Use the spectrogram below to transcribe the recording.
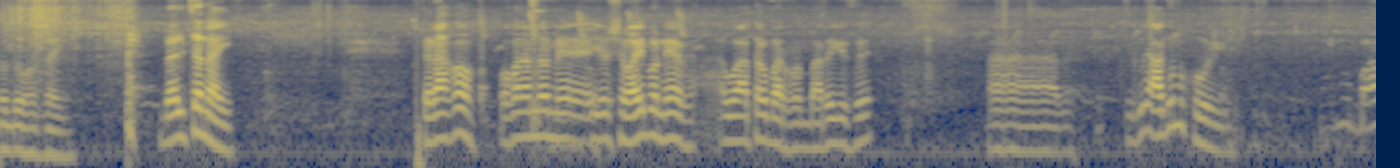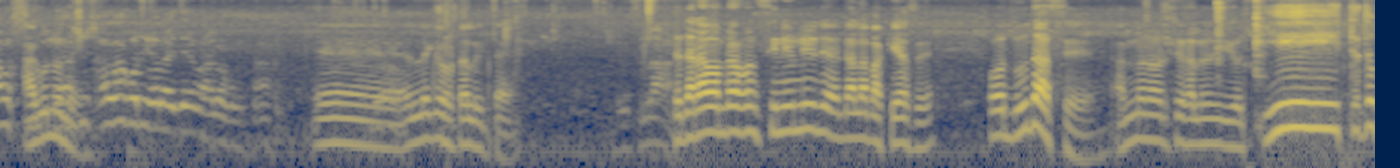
ও দেখো চাই। বেলচা নাই। তো রাখো ওখানে আমরা সবাই বনে আর আতাও বার বার হয়ে গেছে। আর এগুলো আগুন কই? আগুনও নেই। এ এর লাগে হোটেল হইতাই তো দাঁড়াও আমরা এখন চিনি উনি ডালা বাকি আছে। ও দুধ আছে। আমি মনে হচ্ছে খালি এটা তো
